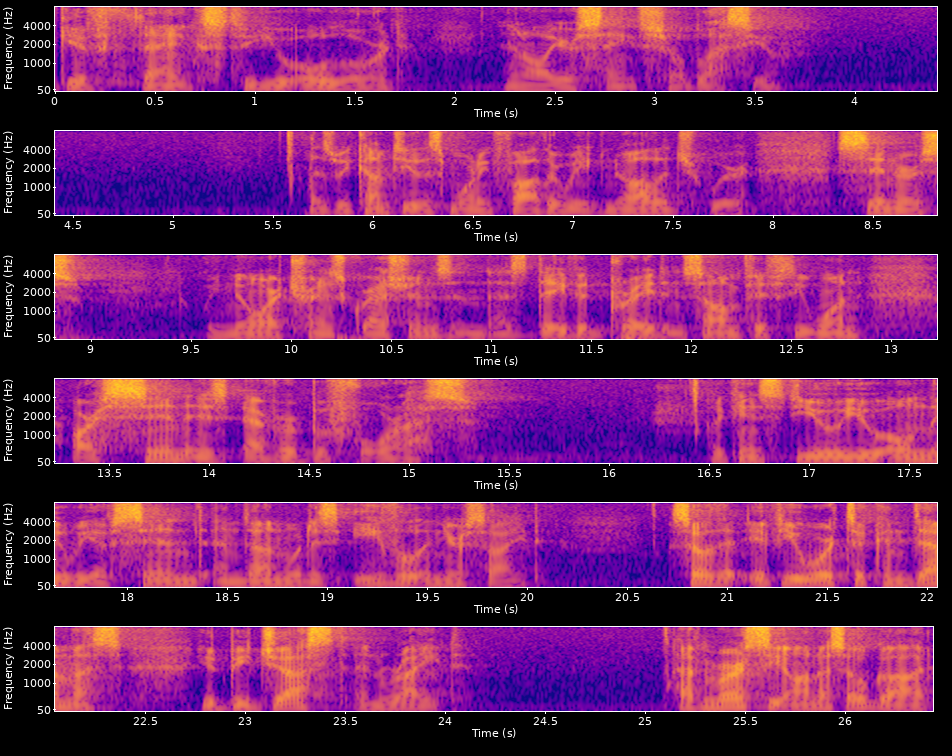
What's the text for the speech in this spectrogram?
give thanks to you, O Lord, and all your saints shall bless you. As we come to you this morning, Father, we acknowledge we're sinners. We know our transgressions, and as David prayed in Psalm 51, our sin is ever before us. Against you, you only, we have sinned and done what is evil in your sight, so that if you were to condemn us, you'd be just and right. Have mercy on us, O God,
